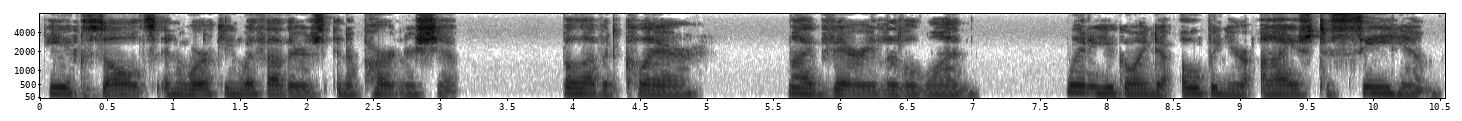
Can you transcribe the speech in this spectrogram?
He exults in working with others in a partnership. Beloved Clare, my very little one, when are you going to open your eyes to see him?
